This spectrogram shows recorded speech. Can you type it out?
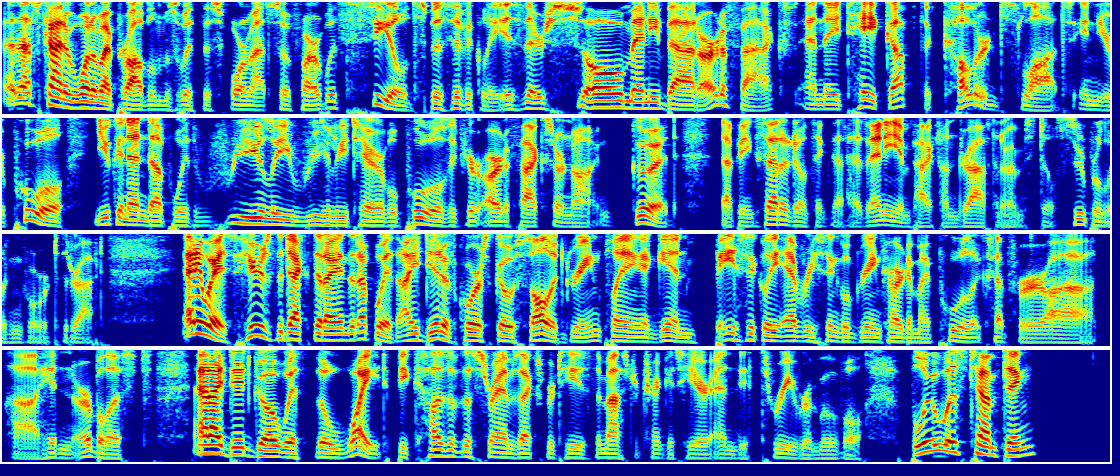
And that's kind of one of my problems with this format so far, with sealed specifically, is there's so many bad artifacts and they take up the colored slots in your pool. You can end up with really, really terrible pools if your artifacts are not good. That being said, I don't think that has any impact on draft, and I'm still super looking forward to the draft. Anyways, here's the deck that I ended up with. I did, of course, go solid green, playing again basically every single green card in my pool except for uh, uh, Hidden Herbalists. And I did go with the white because of the Sram's expertise, the Master Trinketeer, and the three removal. Blue was tempting.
